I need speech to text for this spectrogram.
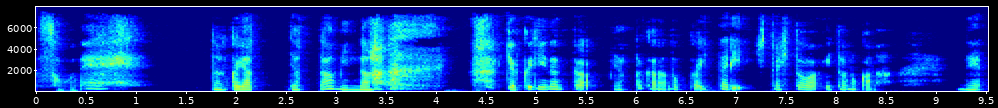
そうね。なんかや、やった？みんな。逆になんか、やったかなどっか行ったりした人はいたのかなね。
